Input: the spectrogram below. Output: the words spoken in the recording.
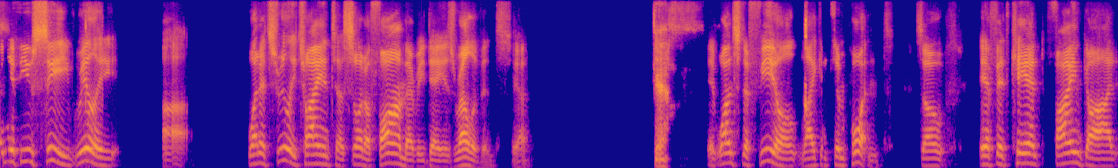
And if you see really uh what it's really trying to sort of farm every day is relevance. Yeah. Yeah. It wants to feel like it's important. So if it can't find God,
